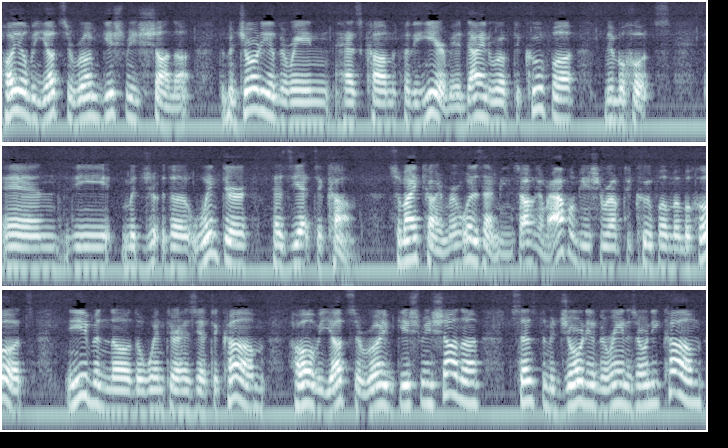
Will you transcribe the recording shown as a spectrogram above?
Hoyel b'Yatzer Rob Gishmi Shana. The majority of the rain has come for the year. We had V'Yadayin Rob Tekufa Mibuchutz, and the the winter has yet to come. So my timer, what does that mean? Talking about Apple Tekufa Mibuchutz, even though the winter has yet to come. However, Yatzer Roiv Gishmi Shana, since the majority of the rain has already come,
